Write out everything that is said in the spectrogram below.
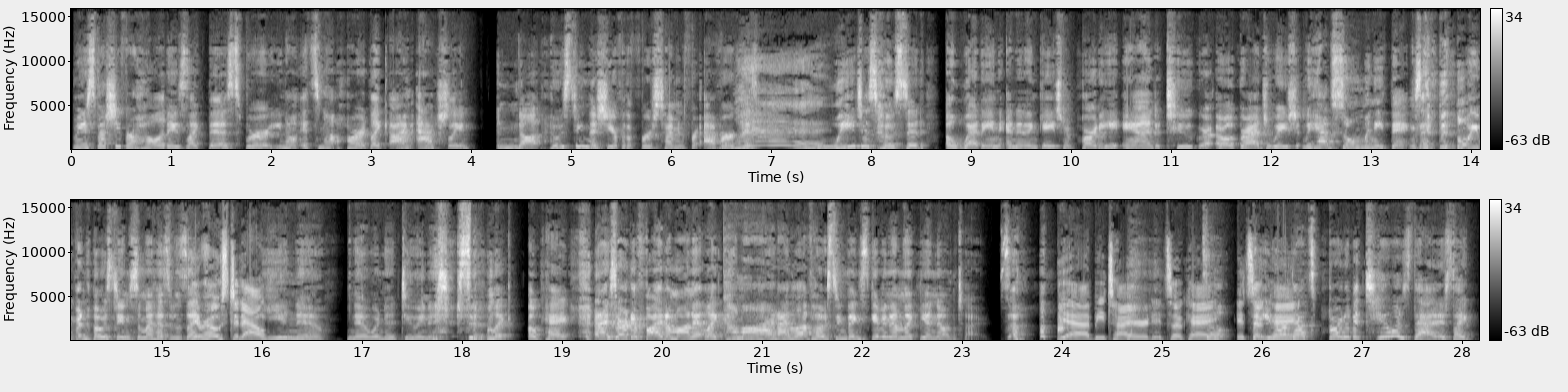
I mean, especially for holidays like this, where you know it's not hard. Like I'm actually not hosting this year for the first time in forever because we just hosted a wedding and an engagement party and two graduation. We had so many things we've been hosting. So my husband's like, "You're hosted out." You know, no, we're not doing it. so I'm like, okay. And I started to fight him on it. Like, come on, I love hosting Thanksgiving. I'm like, yeah, no, I'm tired. So yeah, be tired. It's okay. So, it's okay. You know, that's part of it too. Is that it's like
